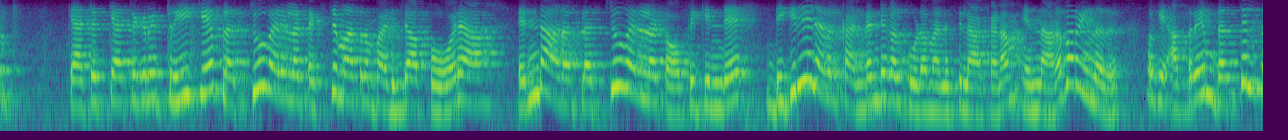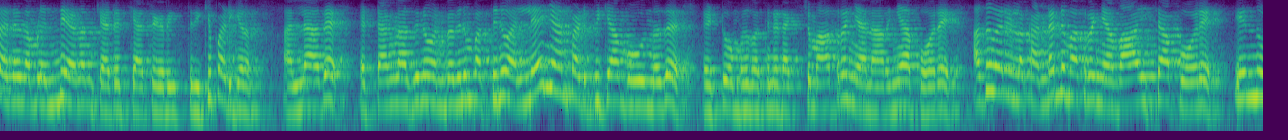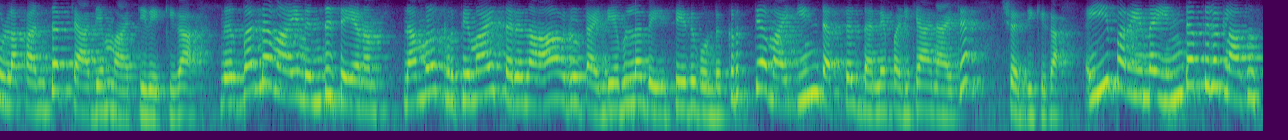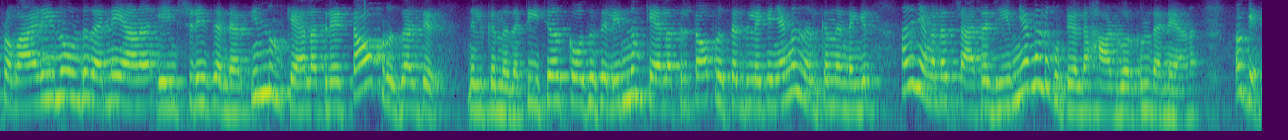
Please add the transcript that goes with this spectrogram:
കാറ്ററ്റ് കാറ്റഗറി ത്രീക്ക് പ്ലസ് ടു വരെയുള്ള ടെക്സ്റ്റ് മാത്രം പഠിച്ചാൽ പോരാ. എന്താണ് പ്ലസ് ടു വരെയുള്ള ടോപ്പിക്കിന്റെ ഡിഗ്രി ലെവൽ കണ്ടന്റുകൾ കൂടെ മനസ്സിലാക്കണം എന്നാണ് പറയുന്നത്. ഓക്കെ അത്രയും ഡെപ്തിൽ തന്നെ നമ്മൾ എന്ത് ചെയ്യണം? കാറ്ററ്റ് കാറ്റഗറി ത്രീക്ക് പഠിക്കണം. അല്ലാതെ എട്ടാം ക്ലാസ്സിനും ഒൻപതിനും പത്തിനും അല്ലേ ഞാൻ പഠിപ്പിക്കാൻ പോകുന്നത്? എട്ട് ഒമ്പത് പത്തിന്റെ ടെക്സ്റ്റ് മാത്രം ഞാൻ അറിഞ്ഞാൽ പോരെ. അതുവരെയുള്ള കണ്ടന്റ് മാത്രം ഞാൻ വായിച്ചാൽ പോരെ എന്നുള്ള കൺസെപ്റ്റ് ആദ്യം മാറ്റിവെക്കുക. നിർബന്ധമായും എന്ത് ചെയ്യണം? നമ്മൾ കൃത്യമായി തരുന്ന ആ ഒരു ടൈം ടേബിളിനെ ബേസ് ചെയ്തുകൊണ്ട് കൃത്യമായി ഇൻ ഡെപ്തിൽ തന്നെ പഠിക്കാനായിട്ട് ശ്രദ്ധിക്കുക. ഈ പറയുന്ന ഇൻ ഡെപ്തിൽ ക്ലാസ്സസ് പ്രൊവൈഡ് ചെയ്യുന്നതുകൊണ്ട് തന്നെയാണ് എയിം സ്റ്റഡി സെന്റർ ഇന്നും കേരളത്തിലെ ടോപ്പ് റിസൾട്ടിൽ നിൽക്കുന്നത്. ടീച്ചേഴ്സ് കോഴ്സസിൽ ഇന്നും കേരളത്തിൽ ടോപ്പ് റിസൾട്ടിലേക്ക് ഞങ്ങൾ നിൽക്കുന്നുണ്ടെങ്കിൽ അത് ഞങ്ങളുടെ സ്ട്രാറ്റജിയും ഞങ്ങളുടെ കുട്ടികളുടെ ഹാർഡ് വർക്കും തന്നെയാണ്. ഓക്കെ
